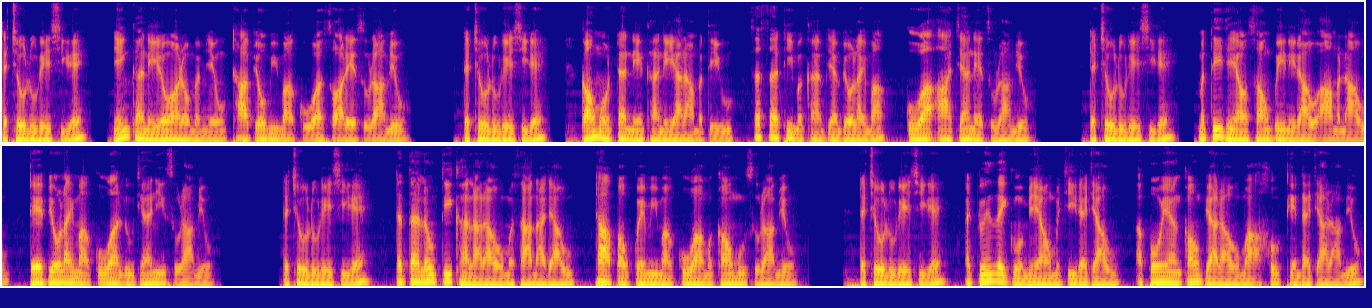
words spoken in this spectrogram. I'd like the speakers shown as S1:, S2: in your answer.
S1: တချို့လူတွေရှိတယ်ငိမ့်ခံနေတော့ကတော့မမြင်ဘူးထားပြောမိမှကိုကစွာတယ်ဆိုတာမျိုးတချို့လူတွေရှိတယ်ကောင်းမွန်တက်နေခံနေရတာမသိဘူးဆက်ဆက်ထိမခံပြန်ပြောလိုက်မှကိုကအာကျန်းတယ်ဆိုတာမျိုးတချို့လူတွေရှိတယ်မသိချင်အောင်ဆောင်းပေးနေတာကိုအာမနာဘူးတဲပြောလိုက်မှကိုကလူချမ်းကြီးဆိုတာမျိုးတချို့လူတွေရှိတယ်တသက်လုံးတီးခံလာတာကိုမစားနာကြဘူးထပေါက်ကွဲမိမှကိုကမကောင်းဘူးဆိုတာမျိုးတချို့လူတွေရှိတယ် အတွင်းစိတ်ကိုမြင်အောင်မကြည့်တတ်ကြဘူးအပေါ်ယံကောင်းပြတာကိုမှအဟုတ်ထင်တတ်ကြတာမျိုး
